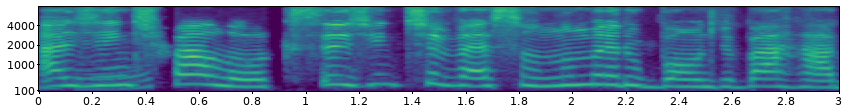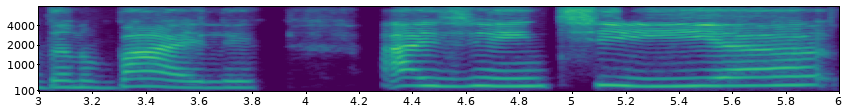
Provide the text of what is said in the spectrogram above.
A uhum. gente falou que se a gente tivesse um número bom de barrada no baile, a gente ia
